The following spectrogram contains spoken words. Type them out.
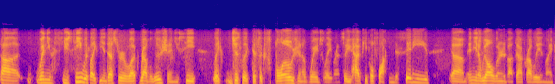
uh, when you you see with like the industrial Re- revolution, you see like just like this explosion of wage labor, and so you had people flocking to cities. Um, and you know we all learned about that probably in like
